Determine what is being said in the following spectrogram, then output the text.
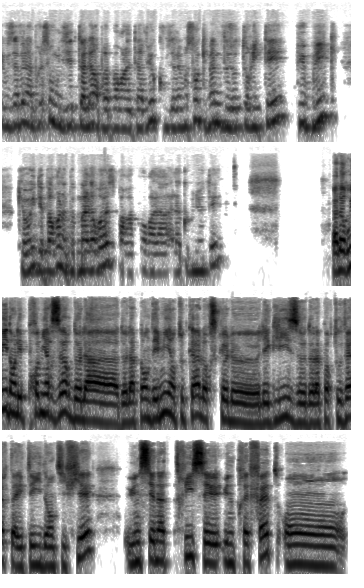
Et vous avez l'impression, vous me disiez tout à l'heure en préparant l'interview, que vous avez l'impression qu'il y a même des autorités publiques qui ont eu des paroles un peu malheureuses par rapport à la, communauté? Alors oui, dans les premières heures de la, de la pandémie, en tout cas, lorsque l'église de la porte ouverte a été identifiée, une sénatrice et une préfète ont,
